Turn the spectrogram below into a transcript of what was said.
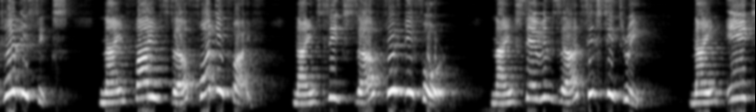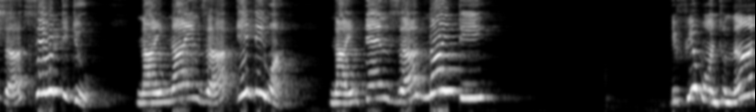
36. 9 fives are 45. 9 sixes are 54. 9 sevens are 63. 9 eights are 72. 9 nines are 81. 9 tens are 90. If you want to learn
